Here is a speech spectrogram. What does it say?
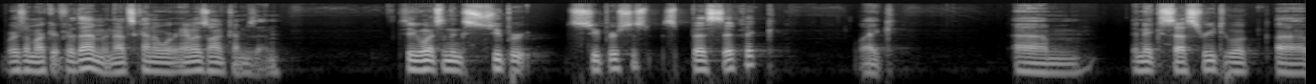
where's the market for them? And that's kind of where Amazon comes in. So you want something super super specific, like um, an accessory to a uh,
